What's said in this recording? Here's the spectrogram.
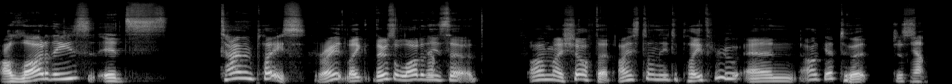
a lot of these it's time and place, right? Like there's a lot of Yep. these uh, on my shelf that I still need to play through, and I'll get to it. Just Yep.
